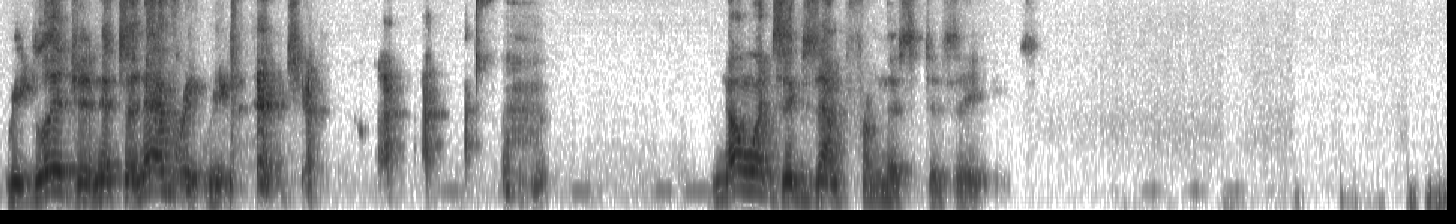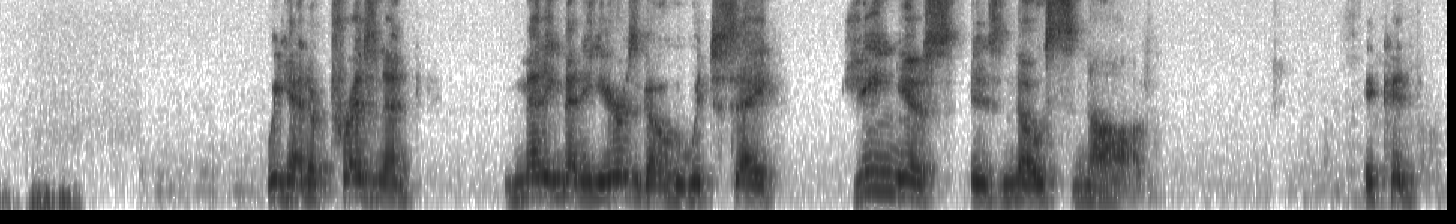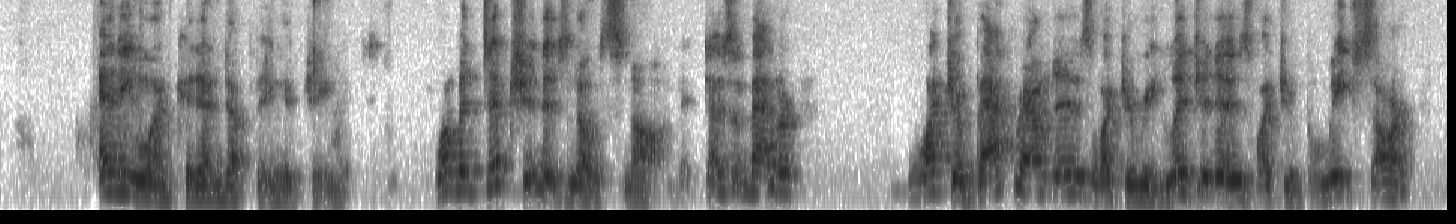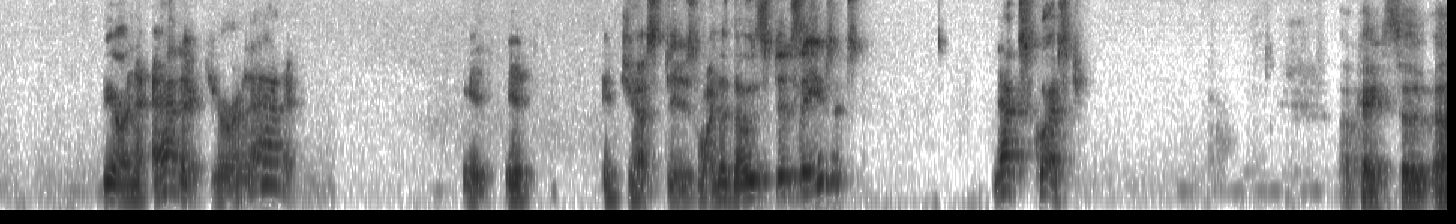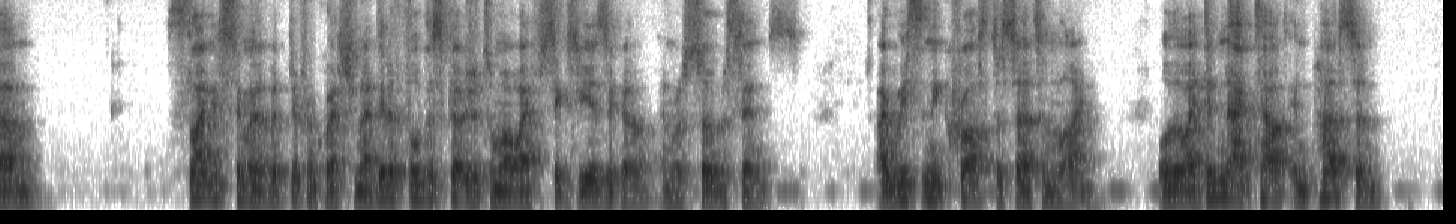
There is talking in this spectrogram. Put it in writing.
religion, it's in every religion. no one's exempt from this disease. We had a president many, many years ago who would say, genius is no snob. It could, anyone could end up being a genius. Well, addiction is no snob. It doesn't matter what your background is, what your religion is, what your beliefs are. If you're an addict, you're an addict. It, it, it just is one of those diseases. Next question. Okay, so um, slightly similar but different question. I did a full disclosure to my wife six years ago and was sober since. I recently crossed a certain line. Although I didn't act out in person,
